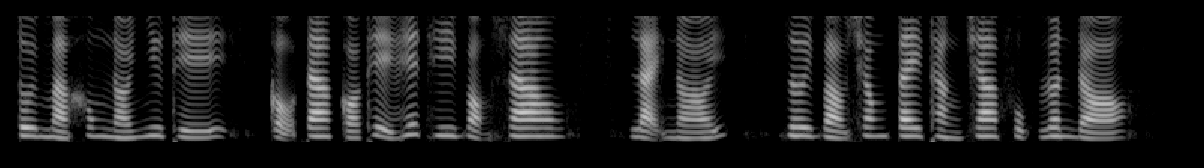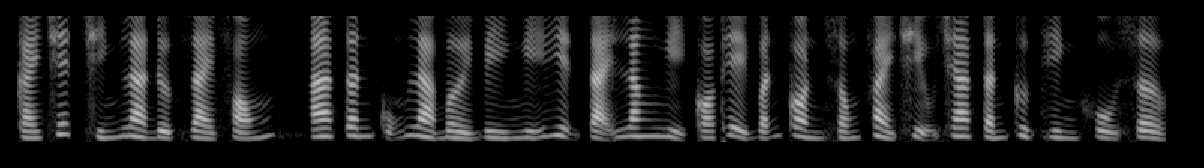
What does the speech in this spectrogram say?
Tôi mà không nói như thế, cậu ta có thể hết hy vọng sao? Lại nói, rơi vào trong tay thằng cha Phục Luân đó, cái chết chính là được giải phóng. A Tân cũng là bởi vì nghĩ hiện tại Lăng Nghị có thể vẫn còn sống phải chịu tra tấn cực hình khổ sở,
